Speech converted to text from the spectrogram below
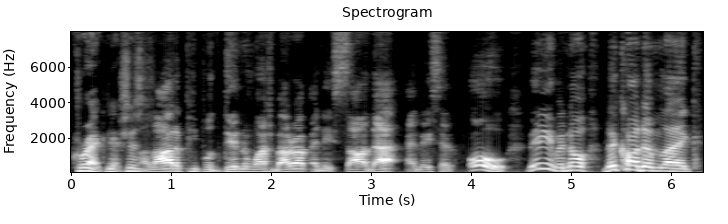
correct? Yeah, she's A lot of people didn't watch Battle Rap and they saw that and they said, "Oh, they didn't even know." They called him like.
